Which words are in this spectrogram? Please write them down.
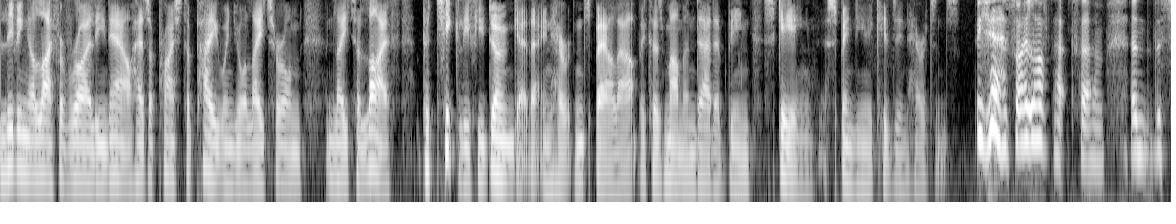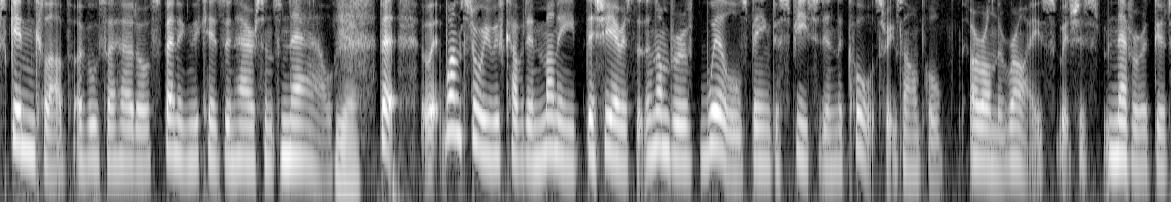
living a life of Riley now has a price to pay when you're later on in later life, particularly if you don't get that inheritance bailout because mum and dad have been skiing, spending the kids' inheritance. Yes, I love that term. And the skin club, I've also heard of, spending the kids' inheritance now. Yeah. But one story we've covered in Money this year is that the number of wills being disputed in the courts, for example, are on the rise, which is never a good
